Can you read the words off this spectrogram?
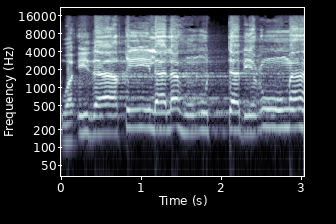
وإذا قيل لهم اتبعوا ما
